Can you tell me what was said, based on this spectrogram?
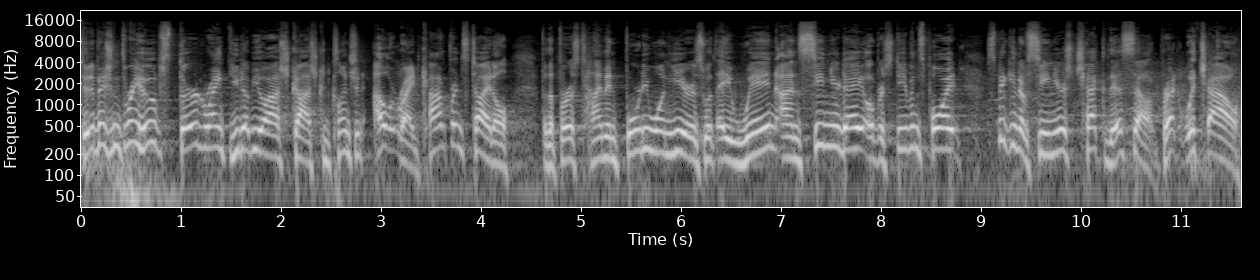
To Division Three hoops, third-ranked UW Oshkosh could clinch an outright conference title for the first time in 41 years with a win on Senior Day over Stevens Point. Speaking of seniors, check this out. Brett Wichow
